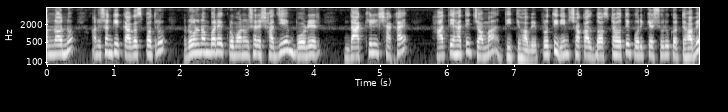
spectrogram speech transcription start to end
অন্যান্য আনুষঙ্গিক কাগজপত্র, রোল নম্বরে ক্রমানুসারে সাজিয়ে বোর্ডের দাখিল শাখায় হাতে হাতে জমা দিতে হবে। প্রতিদিন সকাল দশটা হতে পরীক্ষা শুরু করতে হবে।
